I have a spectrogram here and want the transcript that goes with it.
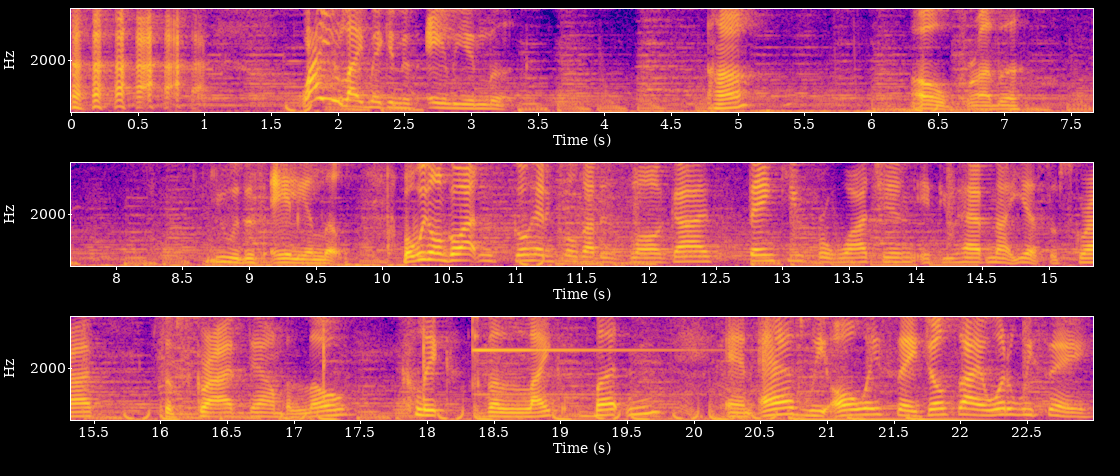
Why you like making this alien look? Huh? Oh, brother. You with this alien look. But we're gonna go out and go ahead and close out this vlog. Guys, thank you for watching. If you have not yet subscribed, subscribe down below. Click the like button. And as we always say, Josiah, what do we say?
